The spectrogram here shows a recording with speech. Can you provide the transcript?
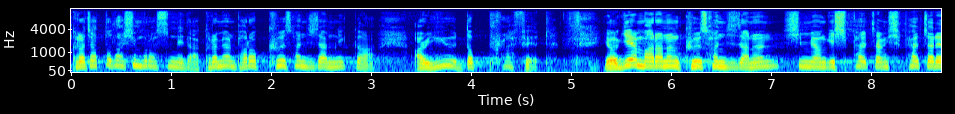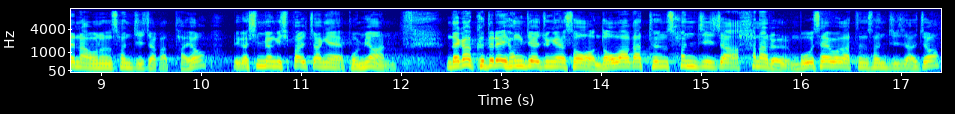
그러자 또다시 물었습니다. 그러면 바로 그 선지자입니까? Are you the prophet? 여기에 말하는 그 선지자는 신명기 18장 18절에 나오는 선지자 같아요. 우리가 신명기 18장에 보면 내가 그들의 형제 중에서 너와 같은 선지자 하나를 모세와 같은 선지자죠.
